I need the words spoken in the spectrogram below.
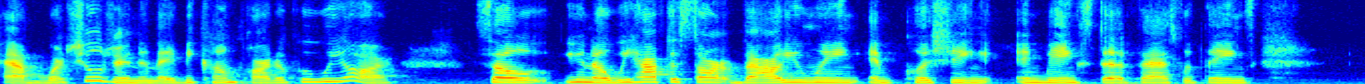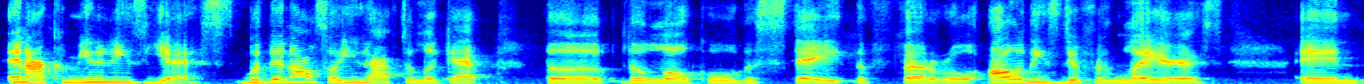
have more children and they become part of who we are. So, you know, we have to start valuing and pushing and being steadfast with things in our communities, yes. But then also you have to look at the the local, the state, the federal, all of these different layers and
